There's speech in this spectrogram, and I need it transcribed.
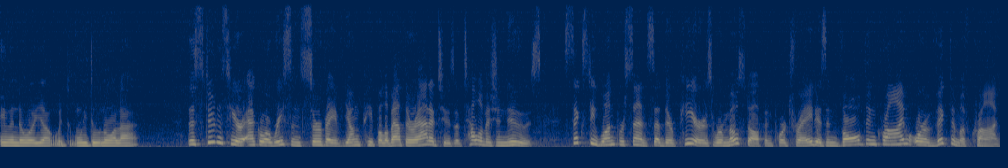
Even though we're young, we do, we do know a lot. The students here echo a recent survey of young people about their attitudes of television news. 61% said their peers were most often portrayed as involved in crime or a victim of crime.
